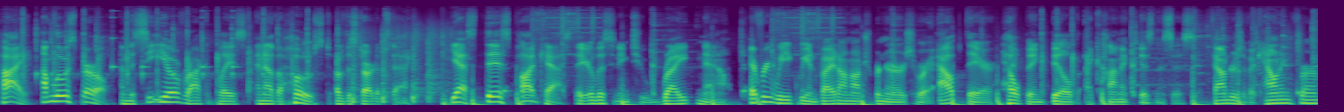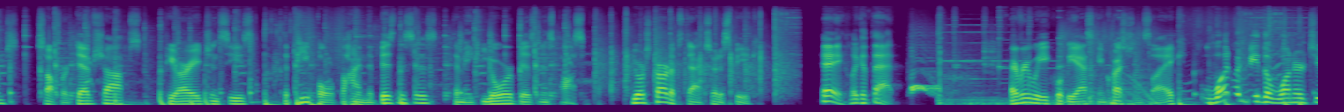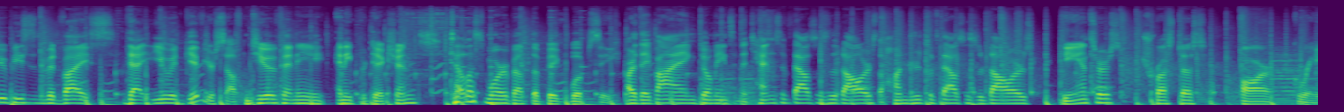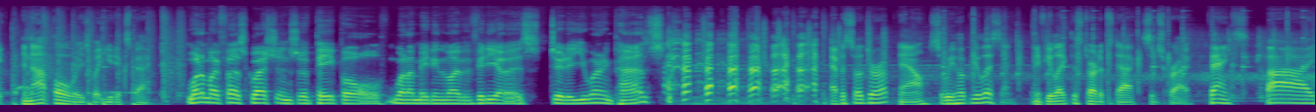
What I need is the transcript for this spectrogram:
Hi, I'm Louis Beryl. I'm the CEO of Rocketplace and now the host of the Startup Stack. Yes, this podcast that you're listening to right now. Every week, we invite on entrepreneurs who are out there helping build iconic businesses. Founders of accounting firms, software dev shops, PR agencies, the people behind the businesses that make your business possible. Your startup stack, so to speak. Hey, look at that. Every week, we'll be asking questions like, "What would be the one or two pieces of advice that you would give yourself?" Do you have any any predictions? Tell us more about the big whoopsie. Are they buying domains in the tens of thousands of dollars, the hundreds of thousands of dollars? The answers, trust us, are great and not always what you'd expect. One of my first questions with people when I'm meeting them over video is, dude, are you wearing pants? Episodes are up now, so we hope you listen. And if you like the Startup Stack, subscribe. Thanks. Bye.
